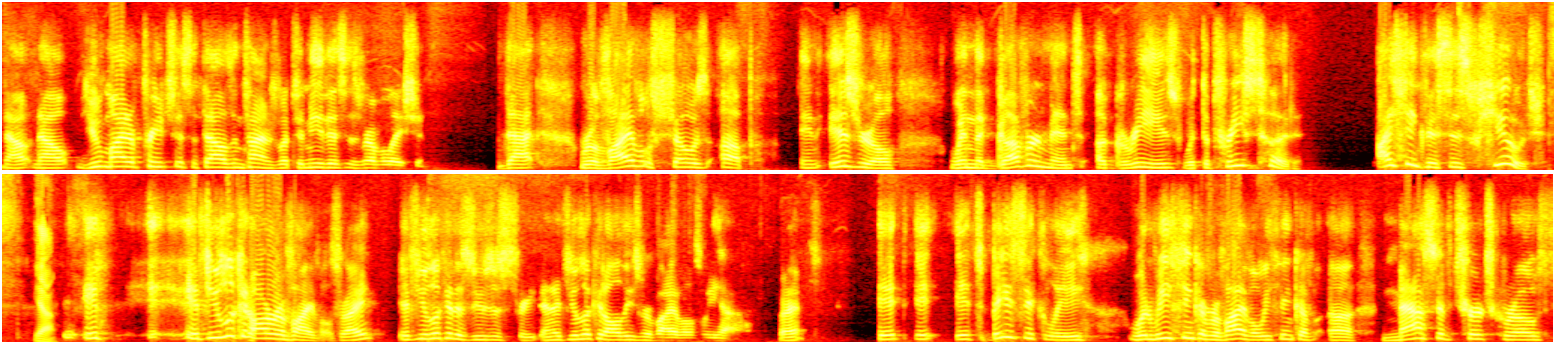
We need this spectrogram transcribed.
Now, now you might have preached this a thousand times, but to me, this is revelation. That revival shows up in Israel when the government agrees with the priesthood. I think this is huge. Yeah. If if you look at our revivals, right? If you look at Azusa Street and if you look at all these revivals we have, right? It, it it's basically when we think of revival, we think of uh, massive church growth,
